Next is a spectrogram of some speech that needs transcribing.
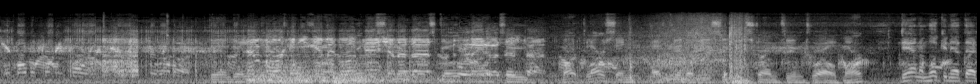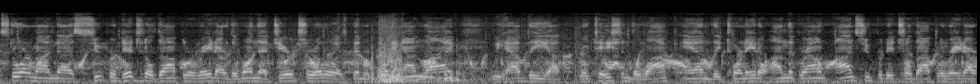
in Mobile 24, I'm Sheriff Mark, can you give me the location of that Let's tornado now at this time? Mark Larson of KWCH Storm Team 12. Mark? Dan, I'm looking at that storm on uh, Super Digital Doppler radar, the one that Jared Cirillo has been reporting on live. We have the uh, rotation, the lock, and the tornado on the ground on Super Digital Doppler radar,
